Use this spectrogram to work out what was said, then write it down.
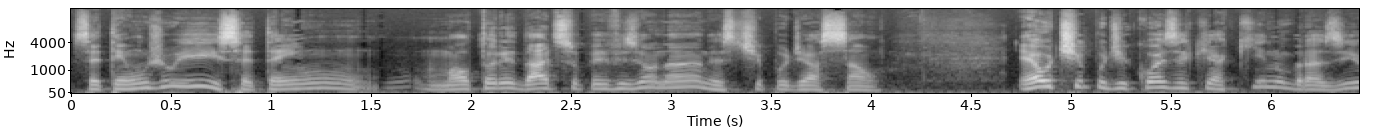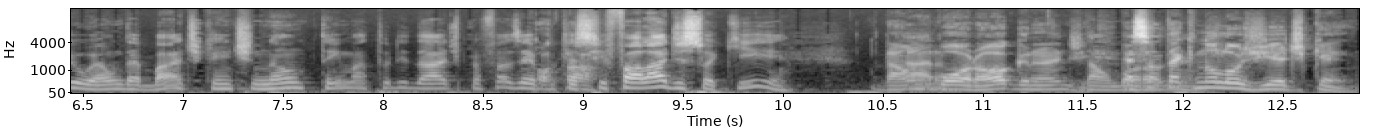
você tem um juiz, você tem um- uma autoridade supervisionando esse tipo de ação. É o tipo de coisa que aqui no Brasil é um debate que a gente não tem maturidade para fazer. Porque Total. se falar disso aqui, Dá um Cara, boró grande. dá um boró Essa grande. tecnologia de quem?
